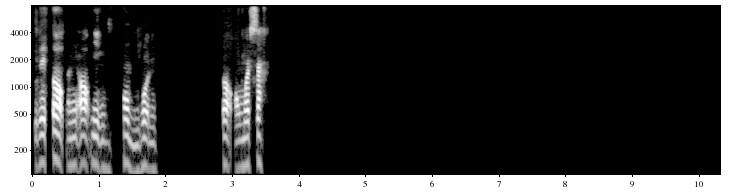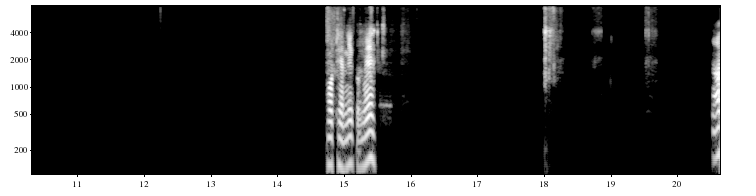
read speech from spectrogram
สิได้ตอกอันนี้ออกอีกห่มพ่น กออกหมดซะหมดแทนนี้ก่อนแม่เอ้า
